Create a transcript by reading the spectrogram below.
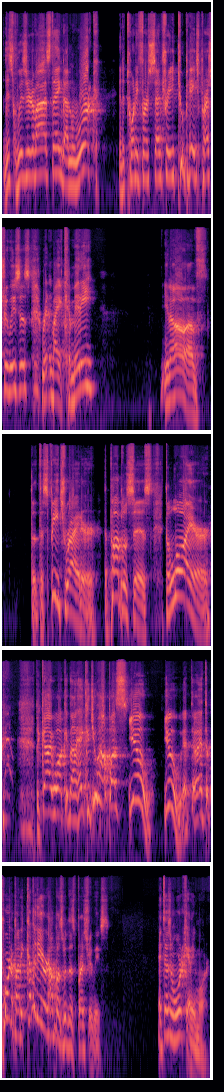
this Wizard of Oz thing doesn't work in the 21st century. Two page press releases written by a committee, you know, of the, the speechwriter, the publicist, the lawyer, the guy walking down. Hey, could you help us? You, you at the, at the porta potty, come in here and help us with this press release. It doesn't work anymore.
